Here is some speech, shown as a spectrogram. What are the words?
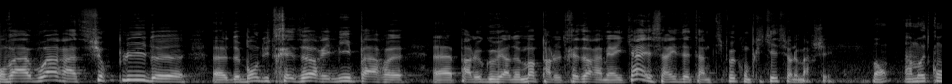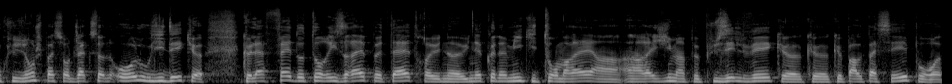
on va avoir un surplus de, euh, de bons du Trésor émis par, euh, par le gouvernement, par le Trésor américain, et ça risque d'être un petit peu compliqué sur le marché. Bon, un mot de conclusion, je ne sais pas, sur Jackson Hole, ou l'idée que, que la Fed autoriserait peut-être une, une, économie qui tournerait à un, un, régime un peu plus élevé que, que, que, par le passé pour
